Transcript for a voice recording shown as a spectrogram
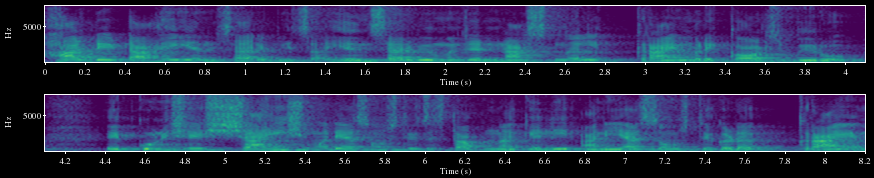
हा डेटा आहे एन सी आर बीचा. एन सी आर बी म्हणजे नॅशनल क्राईम रेकॉर्ड्स ब्युरो. एकोणीसशे शहाऐंशीमध्ये या संस्थेची स्थापना केली आणि या संस्थेकडं क्राईम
